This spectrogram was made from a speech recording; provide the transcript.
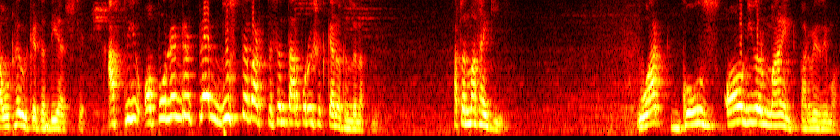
আউট হয়ে উইকেটটা দিয়ে আসছে। আপনি অপোনেন্টের প্ল্যান বুঝতে পারতেছেন তারপরে ওই শট কেন খেললেন আপনি? আপনার মাথায় কি? What goes on your mind Parvez Emon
